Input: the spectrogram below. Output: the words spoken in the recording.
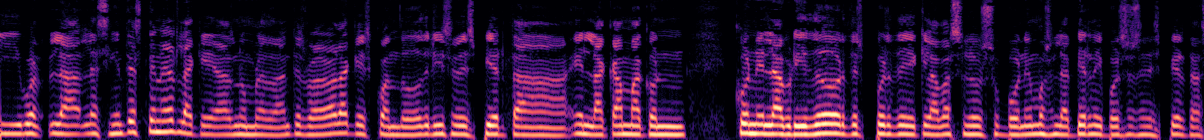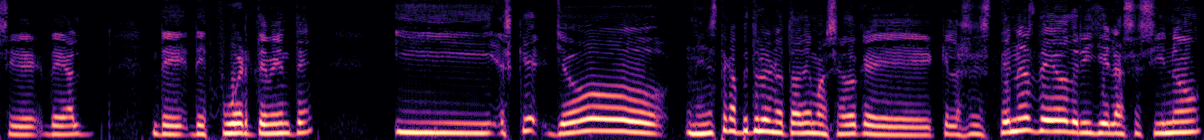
Y bueno, la, la siguiente escena es la que has nombrado antes, Bárbara, que es cuando Audrey se despierta en la cama con, con el abridor después de clavárselo, suponemos, en la pierna y por eso se despierta así de, de- de fuertemente. Y es que yo en este capítulo he notado demasiado que, que las escenas de Audrey y el asesino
